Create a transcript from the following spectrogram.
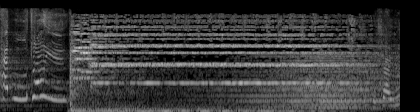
还不如中雨。都吓晕了，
